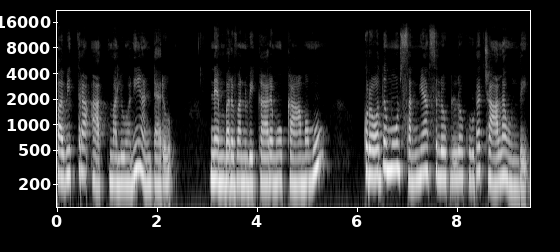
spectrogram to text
పవిత్ర ఆత్మలు అని అంటారు. నెంబర్ వన్ వికారము కామము క్రోధము సన్యాసులలో కూడా చాలా ఉంది.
